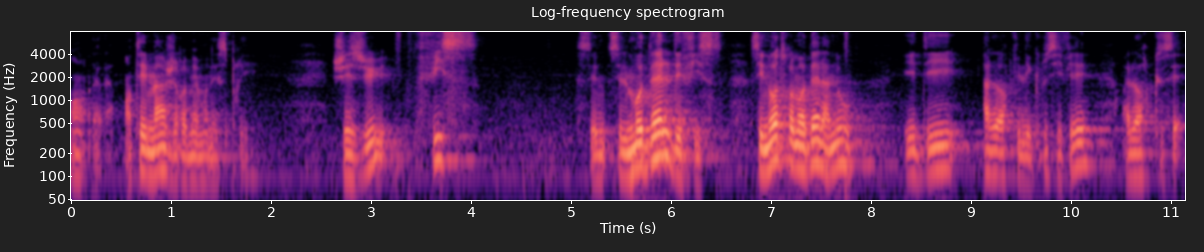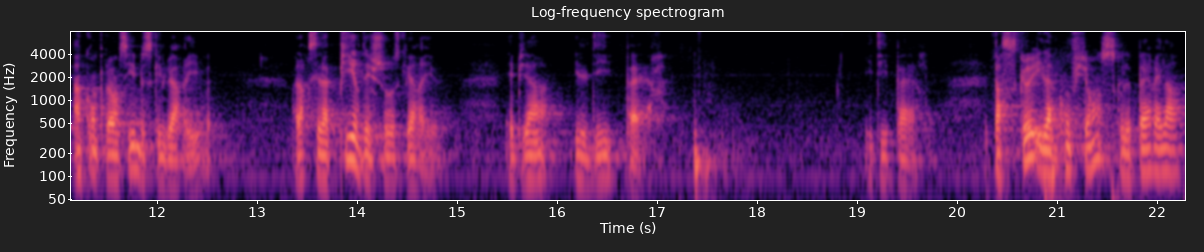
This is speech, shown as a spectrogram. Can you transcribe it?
en, en tes mains je remets mon esprit. Jésus, fils, c'est le modèle des fils. C'est notre modèle à nous. Il dit, alors qu'il est crucifié, alors que c'est incompréhensible ce qui lui arrive, alors que c'est la pire des choses qui arrivent, eh bien, il dit Père. Il dit Père. Parce qu'il a confiance que le Père est là.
